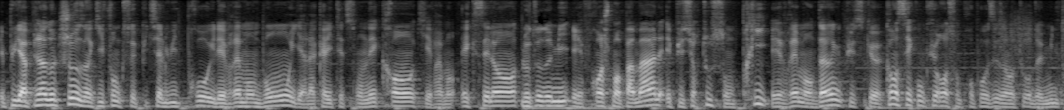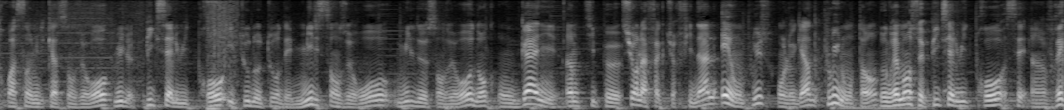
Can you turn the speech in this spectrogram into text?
Et puis, il y a plein d'autres choses hein, qui font que ce Pixel 8 Pro, il est vraiment bon. Il y a la qualité de son écran qui est vraiment excellente. L'autonomie est franchement pas mal. Et puis surtout, son prix est vraiment dingue puisque quand ses concurrents sont proposés aux alentours de 1300-1400 euros, lui, le Pixel 8 Pro, il tourne autour des 1100 euros, 1200 euros. Donc, on gagne un petit peu sur la facture finale et en plus, on le garde plus longtemps. Donc, vraiment, ce Pixel 8 Pro, c'est un vrai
